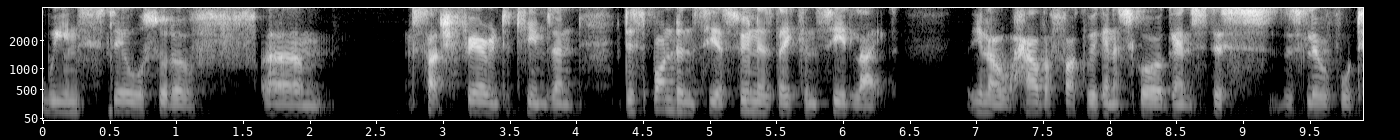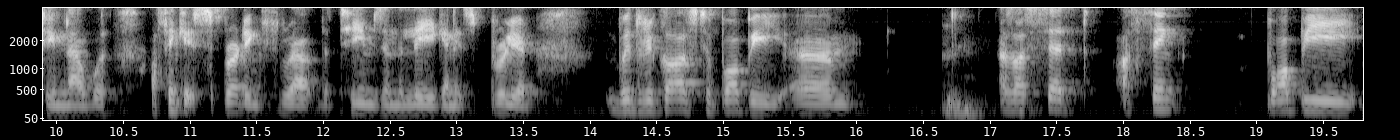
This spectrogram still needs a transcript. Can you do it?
we instill sort of um, such fear into teams and despondency as soon as they concede like you know how the fuck we're going to score against this this Liverpool team now. We're, I think it's spreading throughout the teams in the league, and it's brilliant. With regards to Bobby, um, as I said, I think Bobby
